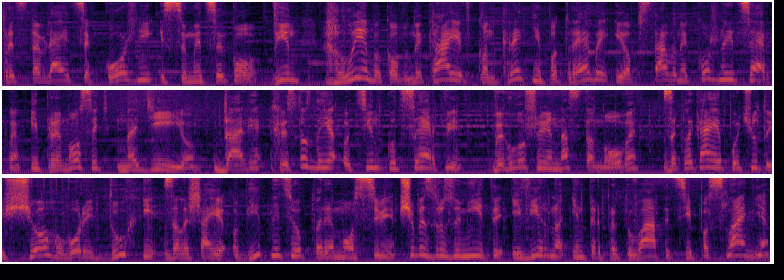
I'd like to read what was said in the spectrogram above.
представляється кожній із семи церков. Він глибоко вникає в конкретні потреби і обставини кожної церкви і приносить надію. Далі Христос дає оцінку церкві. Виголошує настанови, закликає почути, що говорить дух, і залишає обітницю переможцеві. Щоби зрозуміти і вірно інтерпретувати ці послання,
